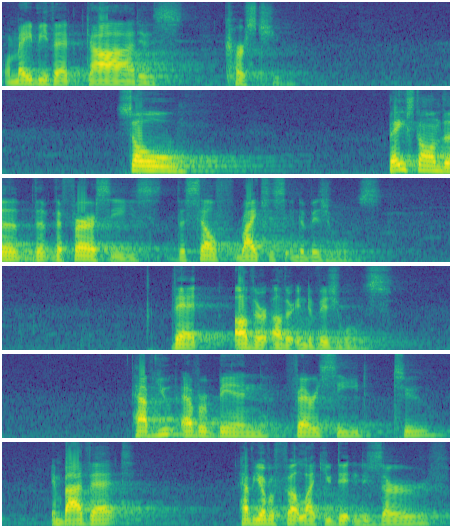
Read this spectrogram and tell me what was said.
Or maybe that God has cursed you. So, based on the, the, the Pharisees, the self righteous individuals, that other other individuals. Have you ever been Phariseed too? And by that, have you ever felt like you didn't deserve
